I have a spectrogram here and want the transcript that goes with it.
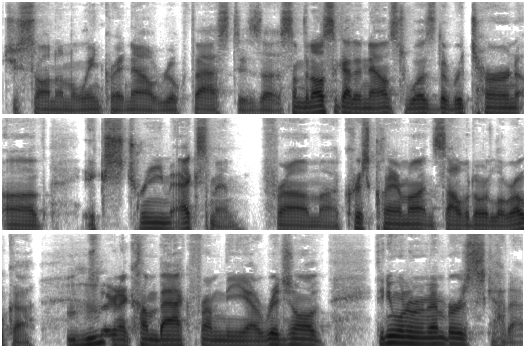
just saw it on a link right now, real fast. Is uh, something else that got announced was the return of Extreme X Men from uh, Chris Claremont and Salvador Larroca. Mm-hmm. So they're going to come back from the original. If anyone remembers, God, uh,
